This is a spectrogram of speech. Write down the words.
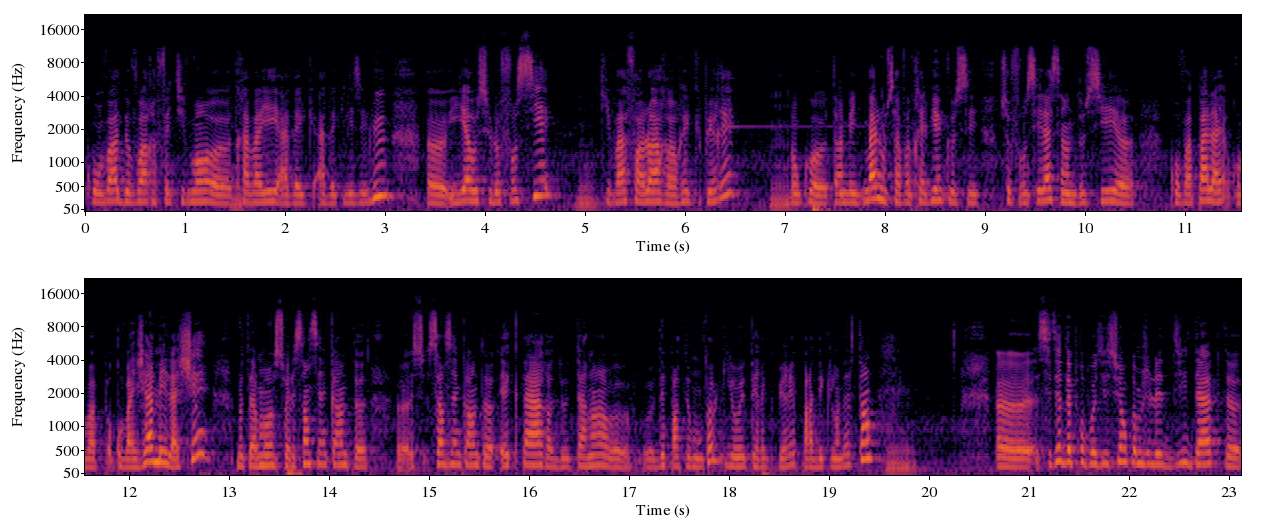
qu'on va devoir effectivement euh, mm. travailler avec avec les élus. il y a aussi le foncier mm. qu'il va falloir récupérer. Donc tant bien que mal, nous savons très bien que ce foncier-là, c'est un dossier qu'on pas qu'on va qu'on va jamais lâcher, notamment sur les 150 150 hectares de terrain départemental qui ont été récupérés par des clandestins. Euh, c'était des propositions, comme je l'ai dit, d'actes euh,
